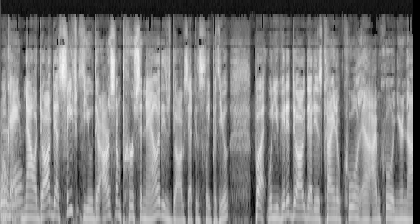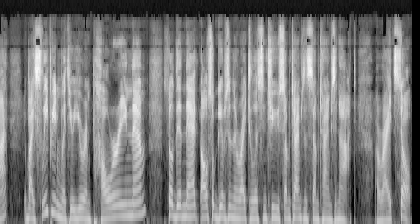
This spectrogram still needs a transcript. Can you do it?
Okay, now a dog that sleeps with you, there are some personalities of dogs that can sleep with you. But when you get a dog that is kind of cool and uh, I'm cool and you're not, by sleeping with you, you're empowering them. So then that also gives them the right to listen to you sometimes and sometimes not. All right. So,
